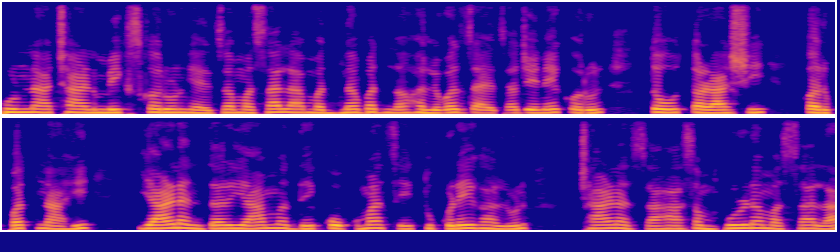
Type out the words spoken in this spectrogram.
पुन्हा छान मिक्स करून घ्यायचं. मसाला मधनं-मधनं हलवत जायचा जेणेकरून तो तळाशी करपत नाही. यानंतर यामध्ये कोकमाचे तुकडे घालून छान असा हा संपूर्ण मसाला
